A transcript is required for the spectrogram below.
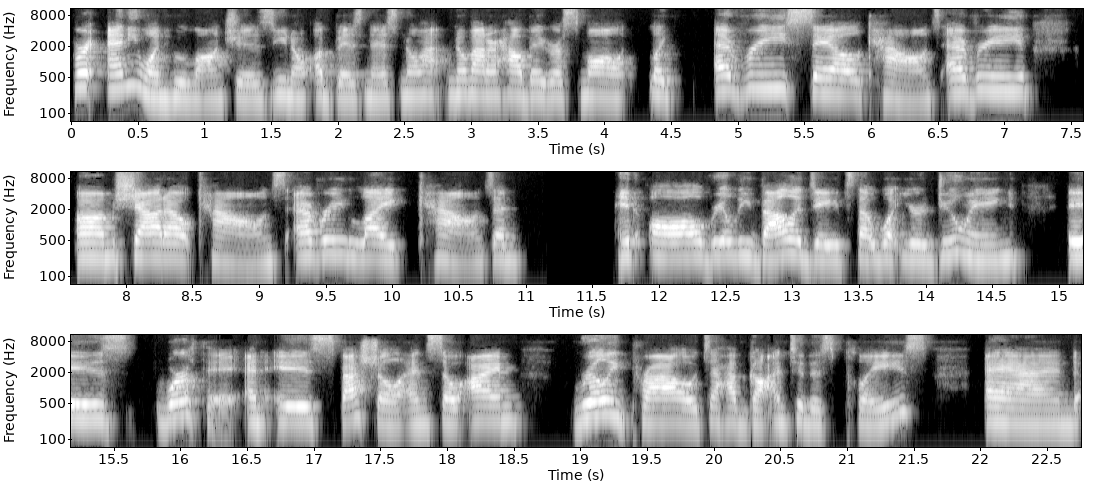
for anyone who launches, you know, a business, no, no matter how big or small, like every sale counts, every um, shout out counts, every like counts. And it all really validates that what you're doing is worth it and is special. And so I'm really proud to have gotten to this place. And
